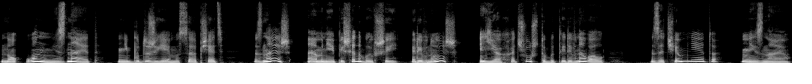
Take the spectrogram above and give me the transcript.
Но он не знает. Не буду же я ему сообщать. Знаешь, а мне пишет бывший. Ревнуешь? Я хочу, чтобы ты ревновал. Зачем мне это? Не знаю.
